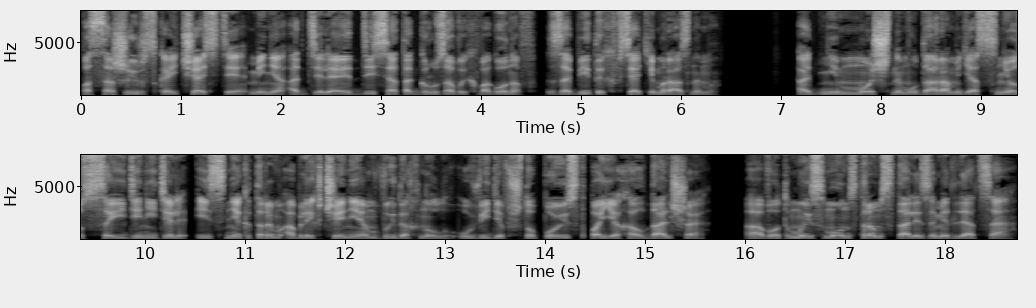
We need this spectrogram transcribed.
пассажирской части меня отделяет десяток грузовых вагонов, забитых всяким разным. Одним мощным ударом я снес соединитель и с некоторым облегчением выдохнул, увидев, что поезд поехал дальше. А вот мы с монстром стали замедляться.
